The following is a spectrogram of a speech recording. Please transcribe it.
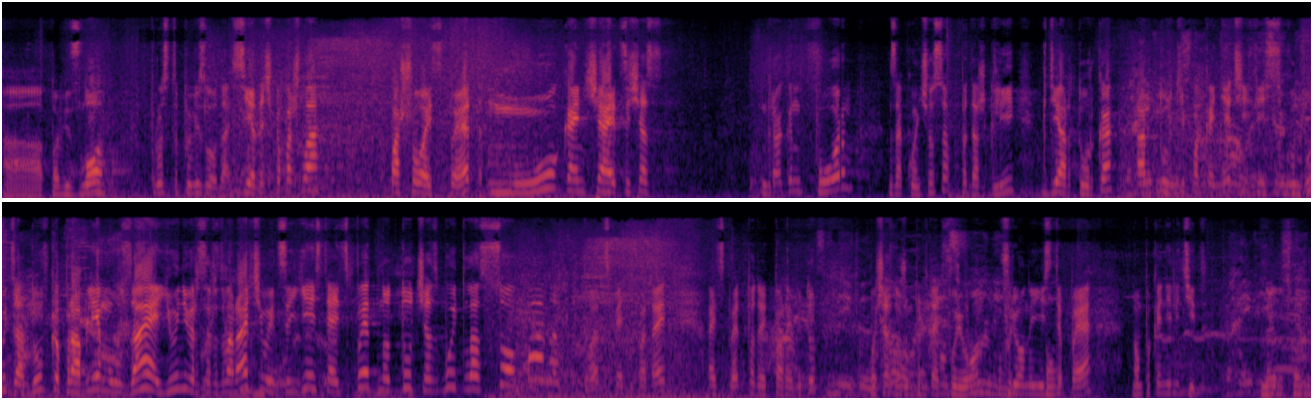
А, повезло. Просто повезло, да. Сеточка пошла. Пошел айспэд. Му, кончается сейчас Драгонформ. Закончился, подожгли. Где Артурка? Артурки пока нет, через 10 секунд будет задувка. Проблема у Зая, Юниверс разворачивается, есть айспэд, но тут сейчас будет лассо, мана 25 не хватает. Айспэд подает по Рэббиту. Вот сейчас должен прилетать Фурион. У Фуриона есть ТП, но он пока не летит. Ну, я смотрю,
